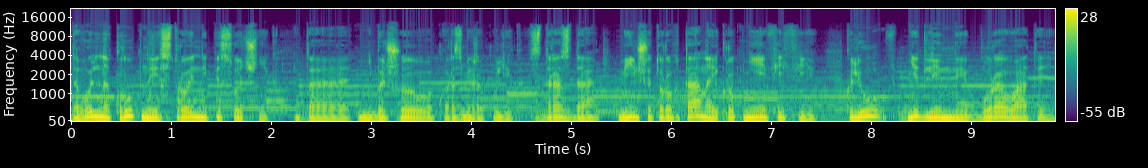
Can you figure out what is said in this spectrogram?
Довольно крупный стройный песочник. Это небольшого размера кулик. С дрозда. Меньше турухтана и крупнее фифи. Клюв недлинный, буроватый,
